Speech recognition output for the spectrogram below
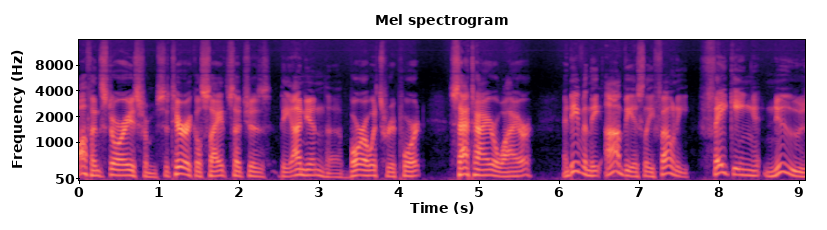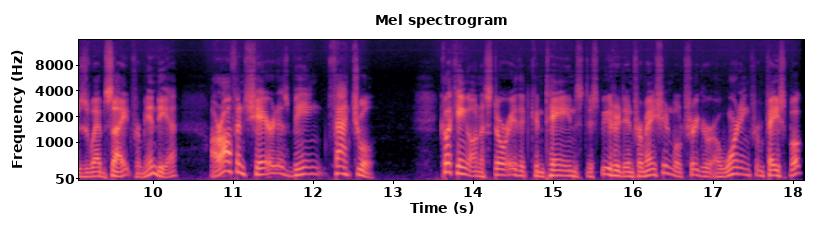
Often stories from satirical sites such as The Onion, The Borowitz Report, Satire Wire, and even the obviously phony Faking News website from India are often shared as being factual. Clicking on a story that contains disputed information will trigger a warning from Facebook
